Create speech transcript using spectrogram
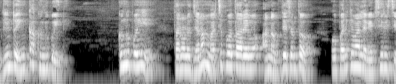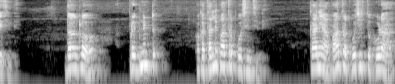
దీంతో ఇంకా కుంగిపోయింది. కుంగిపోయి తనను జనం మర్చిపోతారేమో అన్న ఉద్దేశంతో ఓ పనికి వాళ్ళ వెబ్ సిరీస్ చేసింది. దాంట్లో ప్రెగ్నెంట్ ఒక తల్లి పాత్ర పోషించింది. కానీ ఆ పాత్ర పోషిస్తూ కూడా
